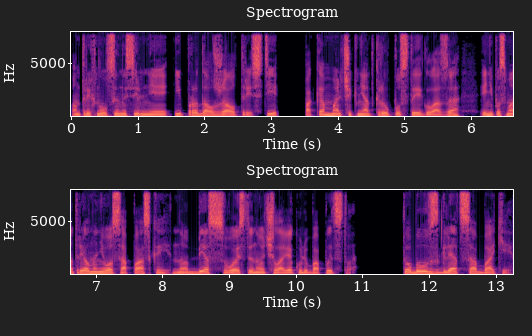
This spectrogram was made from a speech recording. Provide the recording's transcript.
Он тряхнул сына сильнее и продолжал трясти, пока мальчик не открыл пустые глаза и не посмотрел на него с опаской, но без свойственного человеку любопытства. То был взгляд собаки,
